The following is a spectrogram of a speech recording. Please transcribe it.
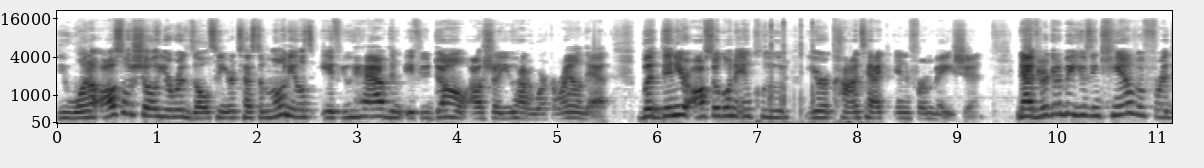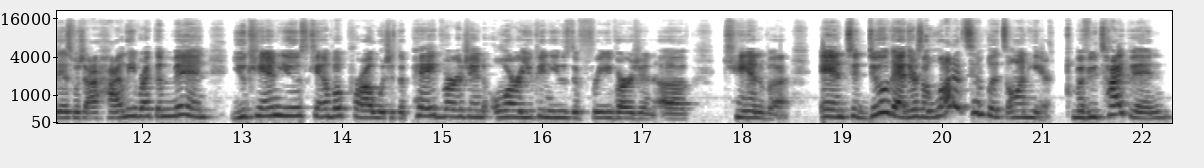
You want to also show your results and your testimonials if you have them. If you don't, I'll show you how to work around that. But then you're also going to include your contact information. Now, if you're going to be using Canva for this, which I highly recommend, you can use Canva Pro, which is the paid version, or you can use the free version of Canva. And to do that, there's a lot of templates on here. But if you type in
